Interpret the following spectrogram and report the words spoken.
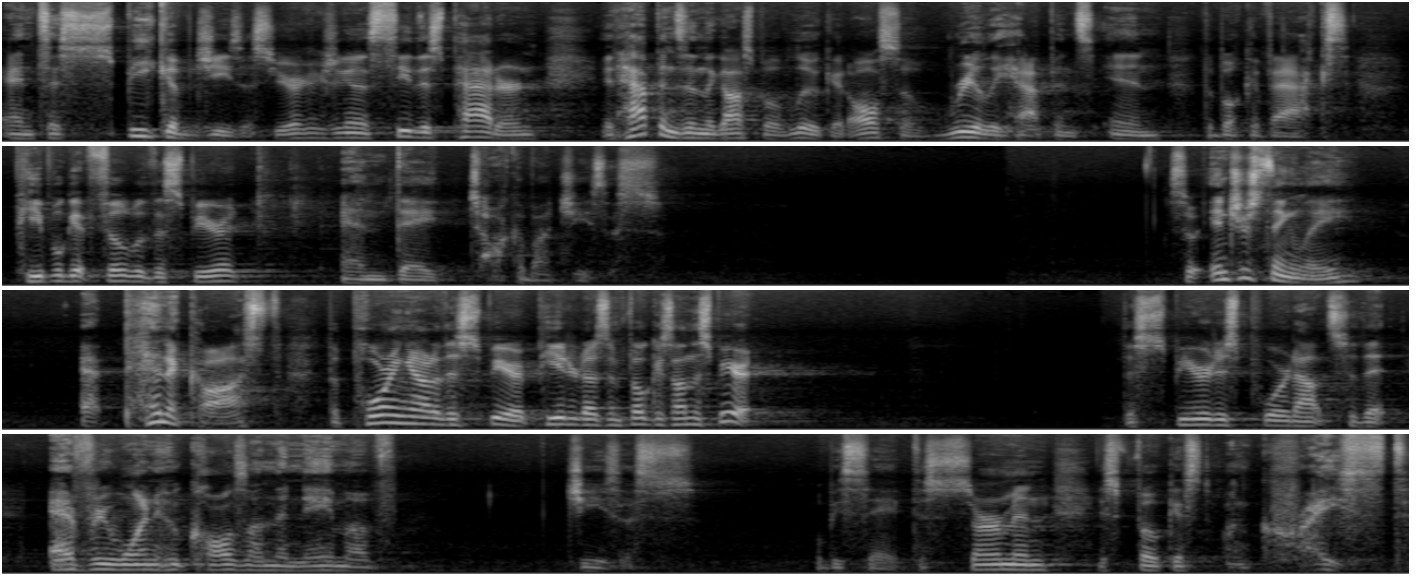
and to speak of Jesus. You're actually going to see this pattern. It happens in the Gospel of Luke, it also really happens in the book of Acts. People get filled with the Spirit and they talk about Jesus. So, interestingly, at Pentecost, the pouring out of the Spirit, Peter doesn't focus on the Spirit. The Spirit is poured out so that Everyone who calls on the name of Jesus will be saved. The sermon is focused on Christ.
